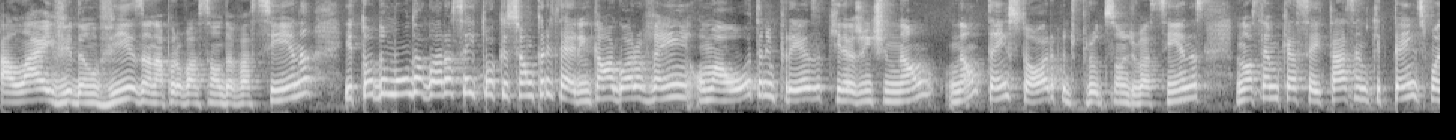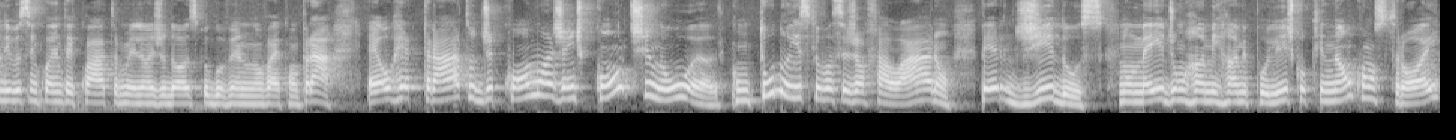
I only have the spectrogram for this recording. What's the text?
a live da Anvisa na aprovação da vacina e todo mundo agora aceitou que isso é um critério. Então agora vem uma outra empresa que a gente não, não tem histórico de produção de vacinas, nós temos que aceitar, sendo que tem disponível 54 milhões de doses que o governo não vai comprar. É o retrato de como a gente continua, com tudo isso que vocês já falaram, perdidos no meio de um rame-rame político que não constrói,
